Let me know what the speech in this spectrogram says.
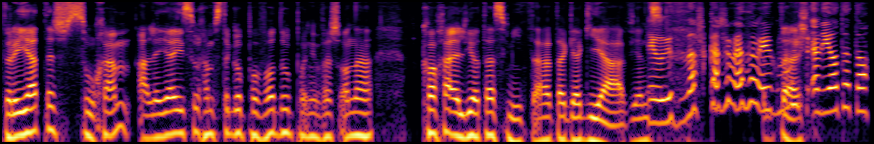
której ja też słucham, ale ja jej słucham z tego powodu, ponieważ ona kocha Eliota Smitha, tak jak ja, więc... Zawsze każdym razem, jak tak. mówisz Eliota, to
